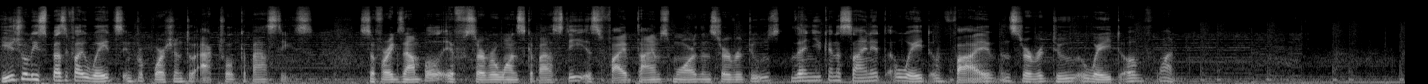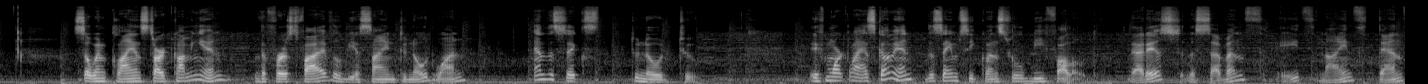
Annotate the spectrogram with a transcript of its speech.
Usually specify weights in proportion to actual capacities. So for example, if server 1's capacity is 5 times more than server 2's, then you can assign it a weight of 5 and server 2 a weight of 1. So when clients start coming in, the first 5 will be assigned to node 1 and the 6th to node 2. If more clients come in, the same sequence will be followed. That is, the 7th, 8th, 9th, 10th,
